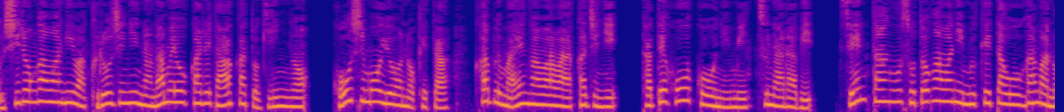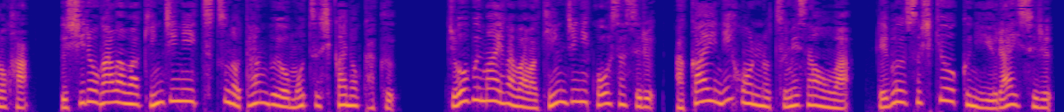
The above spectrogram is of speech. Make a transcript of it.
後ろ側には黒地に斜め置かれた赤と銀の格子模様の桁、下部前側は赤字に縦方向に3つ並び、先端を外側に向けた大釜の葉、後ろ側は金地に5つの端部を持つ鹿の角。上部前側は金地に交差する赤い2本の爪竿は、レブース司教区に由来する。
